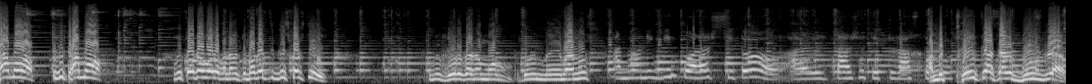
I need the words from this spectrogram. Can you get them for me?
থামো তুমি থামো। তুমি কথা বলো কেন? আমি তোমাকে জিজ্ঞেস করছি। তুমি ঘুরো কেন তুমি মেয়ে মানুষ? আমি অনেকদিন পর আসছি তো আর তার সাথে একটু রাস্তা আমি ঠিক আছে আমি বুঝলাম।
